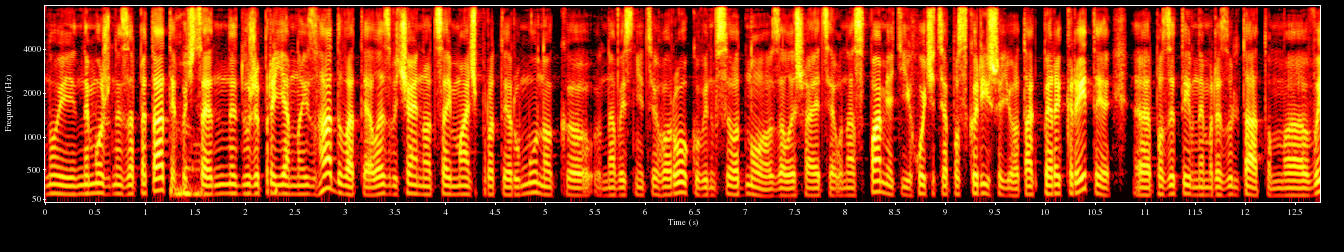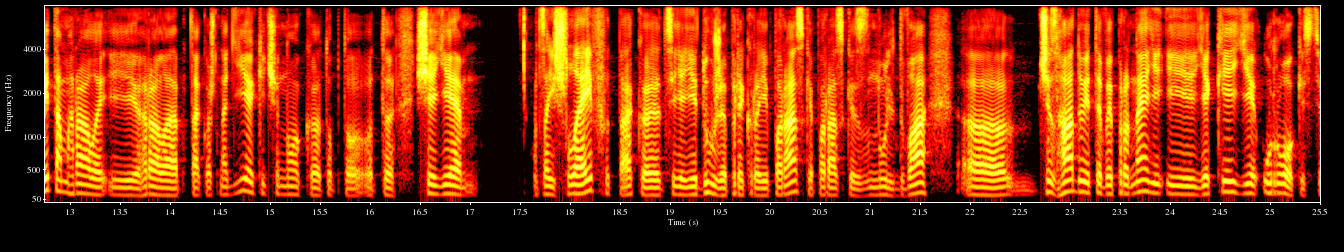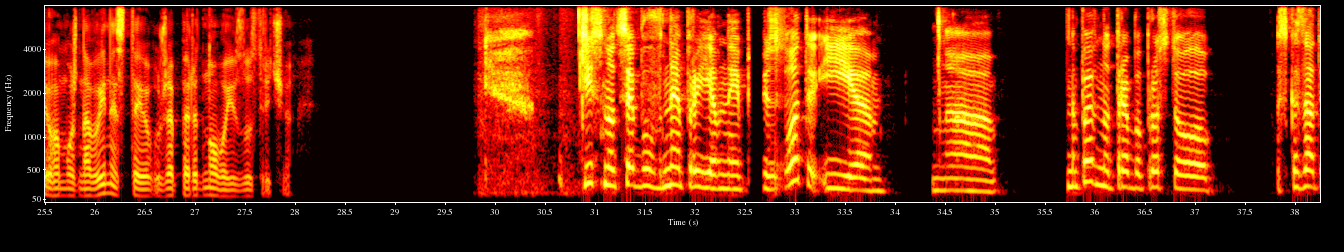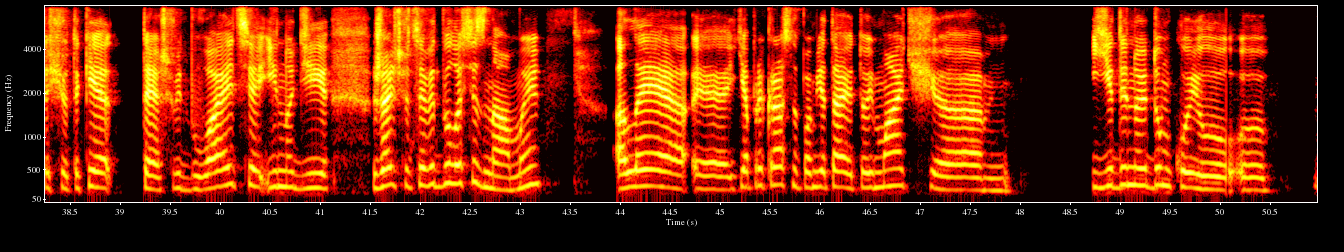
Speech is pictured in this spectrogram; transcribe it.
Ну і не можу не запитати, хоч це не дуже приємно і згадувати, але звичайно, цей матч проти румунок е, навесні цього року він все одно залишається у нас в пам'яті, і хочеться поскоріше його так перекрити е, позитивним результатом. Е, Ви там грали і грала також Надія Кіченок. Тобто, от ще є. Цей шлейф так цієї дуже прикрої поразки, поразки з 0-2. Е, Чи згадуєте ви про неї, і який є урок із цього можна винести вже перед новою зустрічю? Дійсно, це був неприємний епізод, і напевно треба просто сказати, що таке теж відбувається. Іноді жаль, що це відбулося з нами. Але е, я прекрасно пам'ятаю той матч. Е, єдиною думкою, е,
